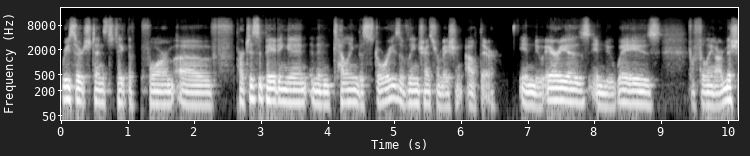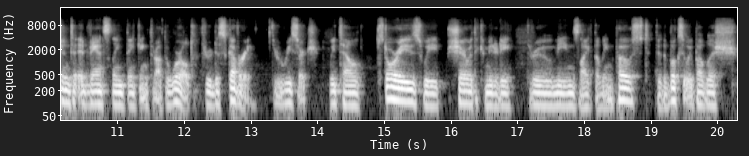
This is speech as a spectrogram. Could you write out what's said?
Research tends to take the form of participating in and then telling the stories of lean transformation out there in new areas, in new ways, fulfilling our mission to advance lean thinking throughout the world through discovery, through research. We tell stories, we share with the community through means like the Lean Post, through the books that we publish,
